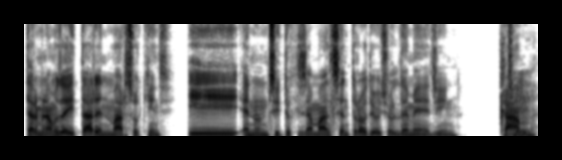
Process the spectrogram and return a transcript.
Terminamos de editar en marzo 15. Y en un sitio que se llama el Centro Audiovisual de Medellín, CAM, Sí.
